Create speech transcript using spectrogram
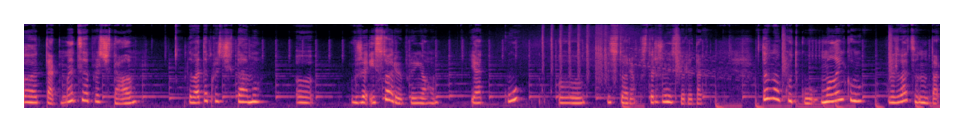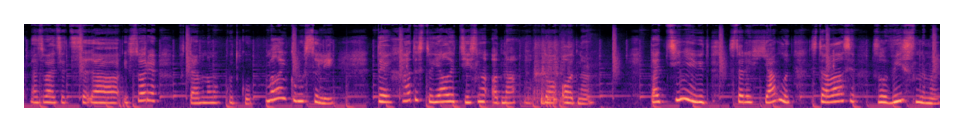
Е, так, ми це прочитали. Давайте прочитаємо е, вже історію про нього. Яку е, історію? Страшну історію, так. В темному кутку, в маленькому, називається, ну так, називається ця історія в темному кутку, в маленькому селі, де хати стояли тісно одна до одної. Та тіні від старих яблунь ставалися зловісними.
